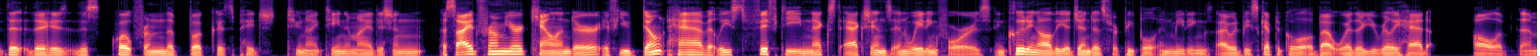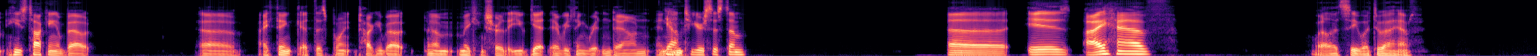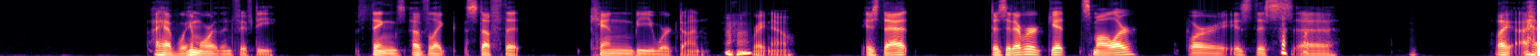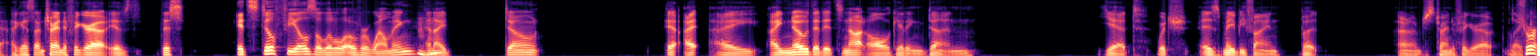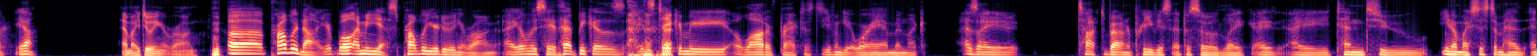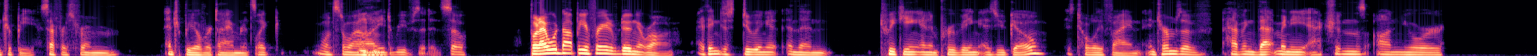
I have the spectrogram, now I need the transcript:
the, there's this quote from the book. It's page 219 in my edition. Aside from your calendar, if you don't have at least 50 next actions and waiting fors, including all the agendas for people and meetings, I would be skeptical about whether you really had all of them. He's talking about uh, I think at this point talking about um, making sure that you get everything written down and Yeah. into your system. Uh, is I have. Well, let's see. What do I have? I have way more than fifty things of like stuff that can be worked on Mhm. right now. Is that? Does it ever get smaller, or is this? uh like I, I guess I'm trying to figure out is this it still feels a little overwhelming Mhm. and I don't I I I know that it's not all getting done yet, which is maybe fine, but I don't know, I'm just trying to figure out like sure, yeah. am I doing it wrong? Uh, probably not. You're, well, I mean, yes, probably you're doing it wrong. I only say that because it's taken me a lot of practice to even get where I am. And like, as I talked about in a previous episode, like I, I tend to, you know, my system has entropy, suffers from entropy over time. And it's like once in a while I Mhm. need to revisit it. So, but I would not be afraid of doing it wrong. I think just doing it and then tweaking and improving as you go is totally fine. In terms of having that many actions on your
